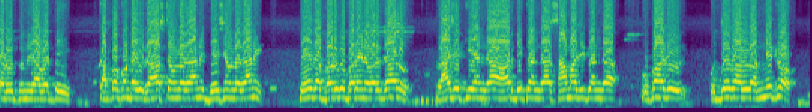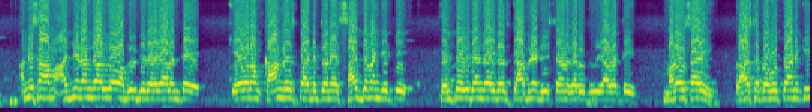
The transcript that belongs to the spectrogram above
జరుగుతుంది కాబట్టి తప్పకుండా ఈ రాష్ట్రంలో కానీ దేశంలో కానీ పేద బడుగు బలైన వర్గాలు రాజకీయంగా ఆర్థికంగా సామాజికంగా ఉపాధి ఉద్యోగాల్లో అన్నిట్లో అన్ని అన్ని రంగాల్లో అభివృద్ధి జరగాలంటే కేవలం కాంగ్రెస్ పార్టీతోనే సాధ్యమని చెప్పి తెలిపే విధంగా ఈరోజు కేబినెట్ విస్తరణ జరుగుతుంది కాబట్టి మరోసారి రాష్ట్ర ప్రభుత్వానికి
